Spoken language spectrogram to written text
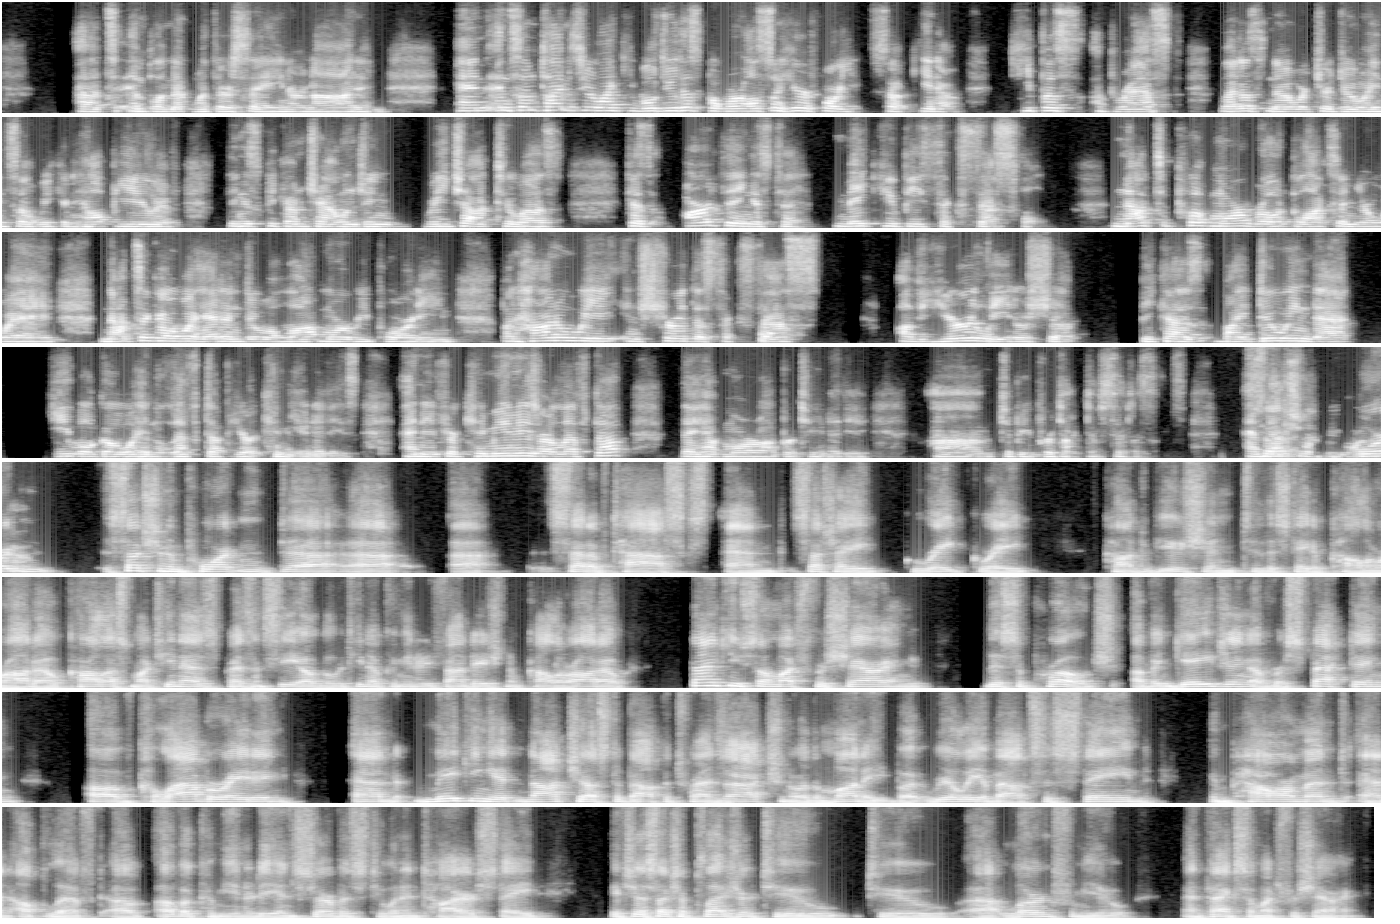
uh, to implement what they're saying or not? And and and sometimes you're like, we'll do this, but we're also here for you. So you know, keep us abreast. Let us know what you're doing so we can help you. If things become challenging, reach out to us because our thing is to make you be successful not to put more roadblocks in your way, not to go ahead and do a lot more reporting, but how do we ensure the success of your leadership? Because by doing that, you will go ahead and lift up your communities. And if your communities are lift up, they have more opportunity um, to be productive citizens. And Such that's what we want. important, such an important uh, uh, uh, set of tasks and such a great, great contribution to the state of Colorado. Carlos Martinez, President CEO of the Latino Community Foundation of Colorado, thank you so much for sharing this approach of engaging, of respecting, of collaborating, and making it not just about the transaction or the money, but really about sustained empowerment and uplift of, of a community and service to an entire state. It's just such a pleasure to, to uh, learn from you. And thanks so much for sharing.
